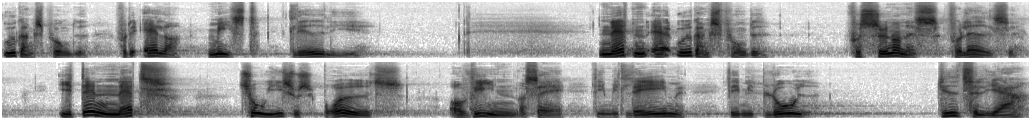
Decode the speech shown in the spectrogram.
udgangspunktet for det allermest glædelige. Natten er udgangspunktet for søndernes forladelse. I den nat tog Jesus brødet og vinen og sagde, det er mit læme, det er mit blod, givet til jer,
